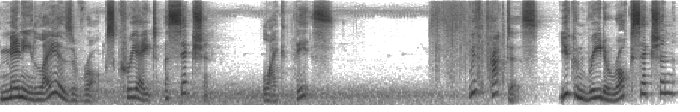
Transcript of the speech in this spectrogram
Many layers of rocks create a section, like this. With practice, you can read a rock section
